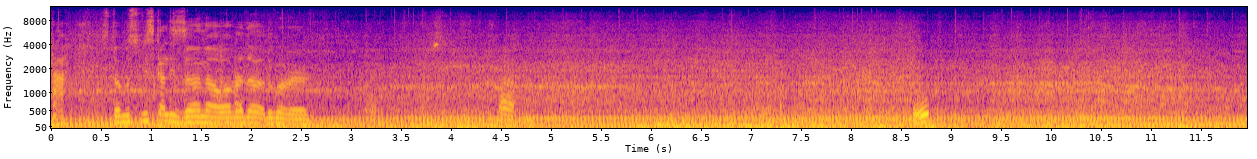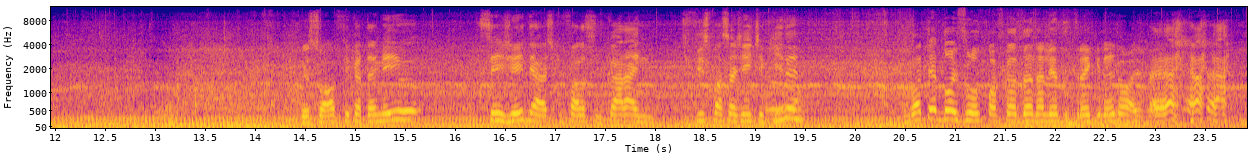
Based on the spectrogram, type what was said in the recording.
Estamos fiscalizando a obra do, do governo. Ah. O pessoal fica até meio sem jeito, né? Acho que fala assim, caralho, difícil passar gente aqui, né? Não vai ter dois loucos pra ficar andando ali do trem que nem nós, velho. É.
